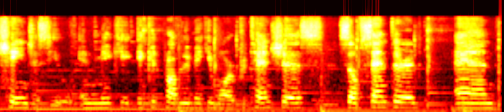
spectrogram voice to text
changes you and make you, it could probably make you more pretentious, self-centered, and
